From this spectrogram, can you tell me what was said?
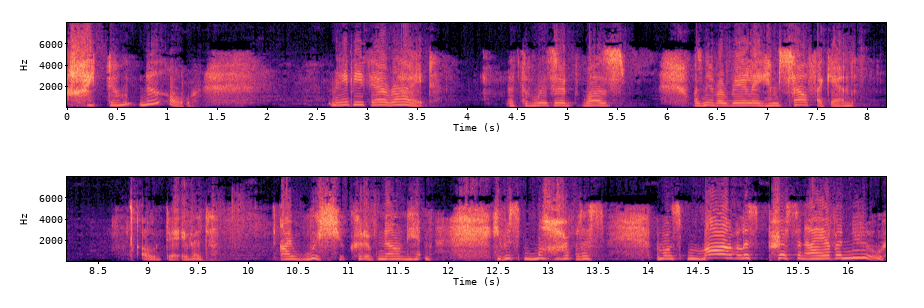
I don't know. Maybe they're right. That the wizard was was never really himself again. Oh, David. I wish you could have known him. He was marvelous. The most marvelous person I ever knew.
